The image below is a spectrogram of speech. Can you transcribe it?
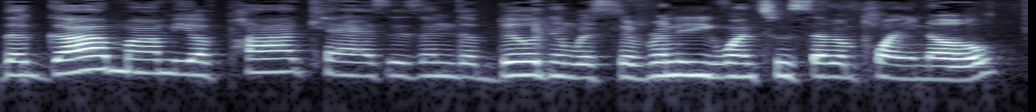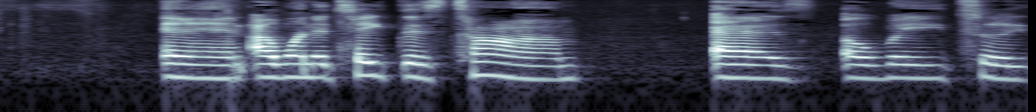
The godmommy of podcasts is in the building with Serenity 127.0. And I want to take this time as a way to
